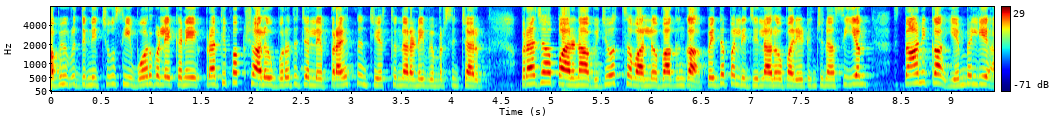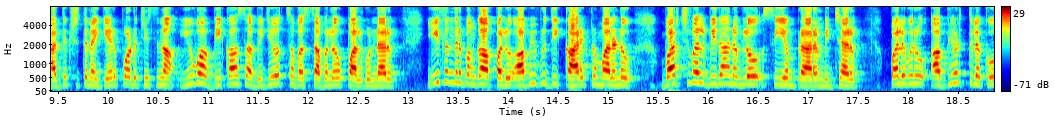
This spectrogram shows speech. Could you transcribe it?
అభివృద్ధిని చూసి ఓర్వలేకనే ప్రతిపక్షాలు బురద జల్లే ప్రయత్నం చేస్తున్నారని విమర్శించారు. ప్రజాపాలన విజయోత్సవాల్లో భాగంగా పెద్దపల్లి జిల్లాలో పర్యటించిన సీఎం స్థానిక ఎమ్మెల్యే అధ్యక్షతన ఏర్పాటు చేసిన యువ వికాస విజయోత్సవ సభలో పాల్గొన్నారు. ఈ సందర్భంగా పలు అభివృద్ధి కార్యక్రమాలను వర్చువల్ విధానంలో సీఎం ప్రారంభించారు. పలువురు అభ్యర్థులకు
